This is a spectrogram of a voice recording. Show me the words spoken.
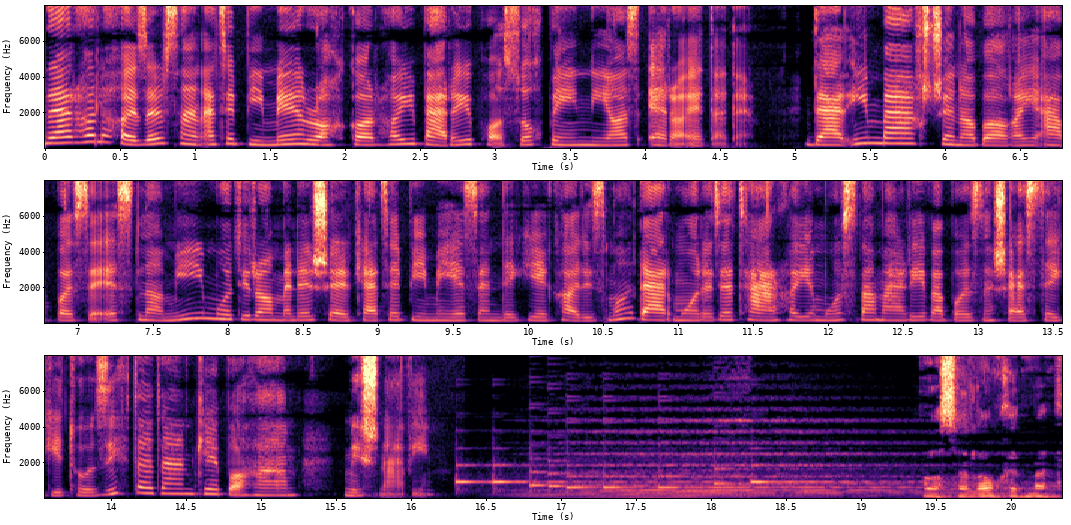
در حال حاضر صنعت بیمه راهکارهایی برای پاسخ به این نیاز ارائه داده. در این بخش جناب آقای عباس اسلامی مدیرعامل شرکت بیمه زندگی کاریزما در مورد طرحهای مستمری و بازنشستگی توضیح دادند که با هم میشنویم. با سلام خدمت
